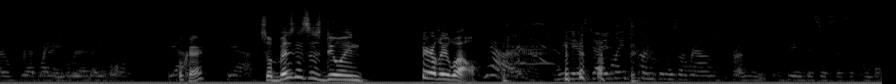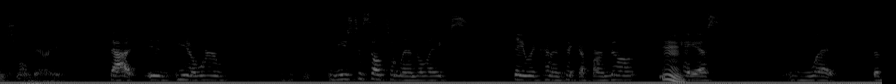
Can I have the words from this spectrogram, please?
a red white and blue red label. Yeah. Okay. Yeah. So business is doing fairly well. Yeah, we have It's- definitely turned things around from doing business as a conventional dairy. That is, you know, we're we used to sell to Land O'Lakes. They would come and pick up our milk, Mm. pay us what the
